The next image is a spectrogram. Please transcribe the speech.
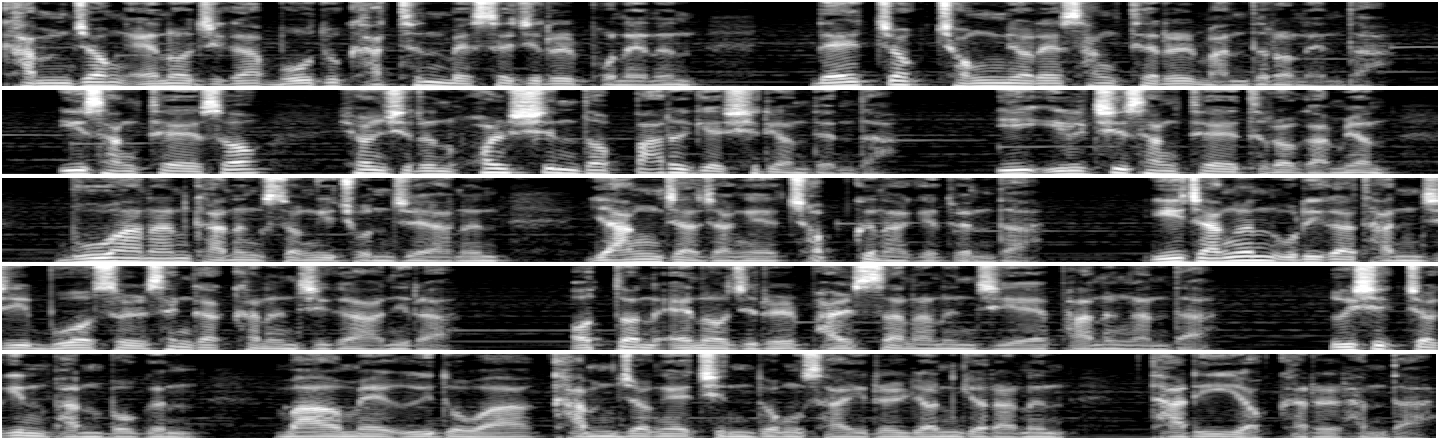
감정, 에너지가 모두 같은 메시지를 보내는 내적 정렬의 상태를 만들어낸다. 이 상태에서 현실은 훨씬 더 빠르게 실현된다. 이 일치 상태에 들어가면 무한한 가능성이 존재하는 양자장에 접근하게 된다. 이 장은 우리가 단지 무엇을 생각하는지가 아니라 어떤 에너지를 발산하는지에 반응한다. 의식적인 반복은 마음의 의도와 감정의 진동 사이를 연결하는 다리 역할을 한다.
